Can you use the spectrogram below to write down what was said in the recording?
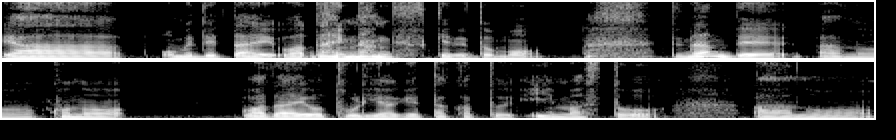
いやー、おめでたい話題なんですけれども。で、なんで、あの、この話題を取り上げたかと言いますと、あの、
